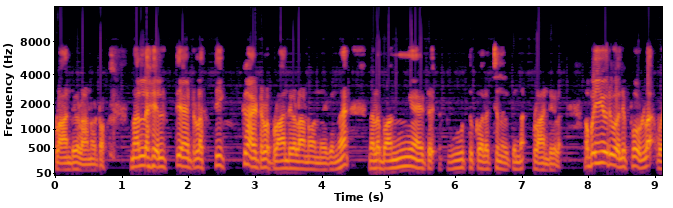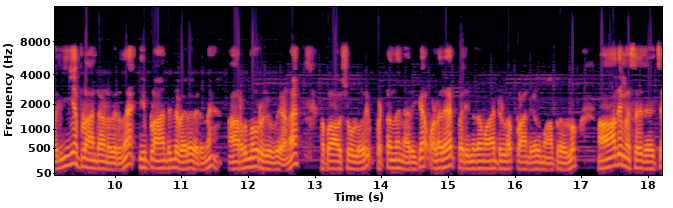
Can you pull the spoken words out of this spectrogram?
പ്ലാന്റുകളാണ് കേട്ടോ. നല്ല ഹെൽത്തി ആയിട്ടുള്ള തിക്ക് ആയിട്ടുള്ള പ്ലാന്റുകളാണ് വന്നിരിക്കുന്നത് നല്ല ഭംഗിയായിട്ട് തൂത്ത് കൊലച്ച് നിൽക്കുന്ന പ്ലാന്റുകൾ അപ്പോൾ ഈ ഒരു വലിപ്പമുള്ള വലിയ പ്ലാന്റ് ആണ് വരുന്നത്. ഈ പ്ലാന്റിന്റെ വില വരുന്നത് അറുന്നൂറ് രൂപയാണ്. അപ്പോൾ ആവശ്യമുള്ളവർ പെട്ടെന്ന് തന്നെ അറിയിക്കുക. വളരെ പരിമിതമായിട്ടുള്ള പ്ലാന്റുകൾ മാത്രമേ ഉള്ളൂ. ആദ്യ മെസ്സേജ് അയച്ച്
